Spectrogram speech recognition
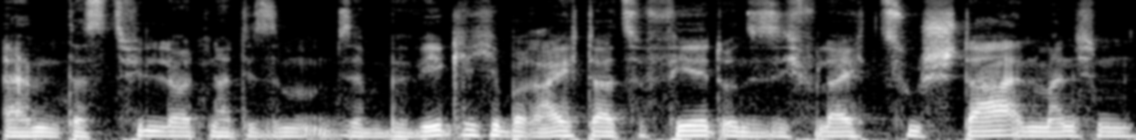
ähm, dass vielen Leuten halt diesem, dieser bewegliche Bereich dazu fehlt und sie sich vielleicht zu starr in manchen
